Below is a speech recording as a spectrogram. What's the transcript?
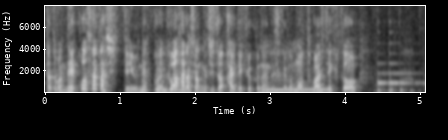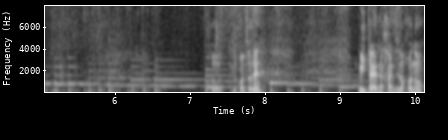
例えば「猫探し」っていうねこれ桑原さんが実は書いた曲なんですけども、飛ばしていくと。ということでみたいな感じのこの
